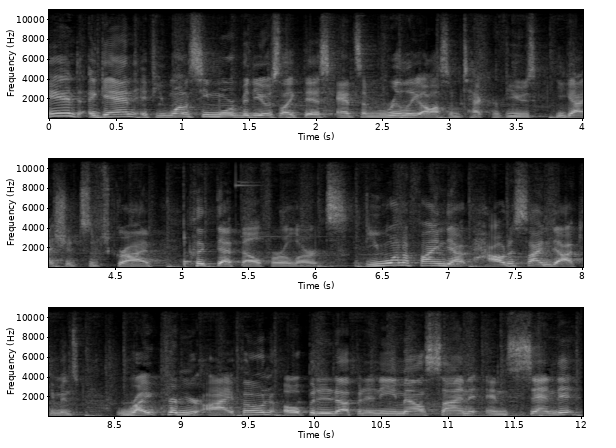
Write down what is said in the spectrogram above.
And again, if you wanna see more videos like this and some really awesome tech reviews, you guys should subscribe. Click that bell for alerts. If you wanna find out how to sign documents right from your iPhone, open it up in an email, sign it, and send it.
